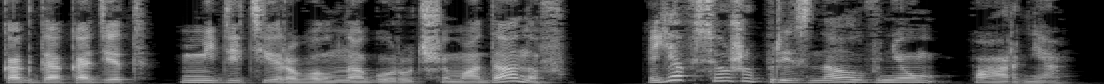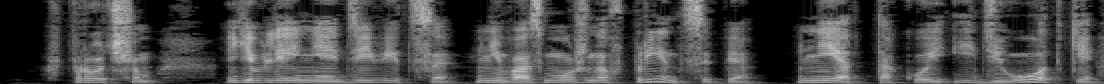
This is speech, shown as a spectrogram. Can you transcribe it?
когда кадет медитировал на гору чемоданов, я все же признал в нем парня. Впрочем, явление девицы невозможно в принципе. Нет такой идиотки,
